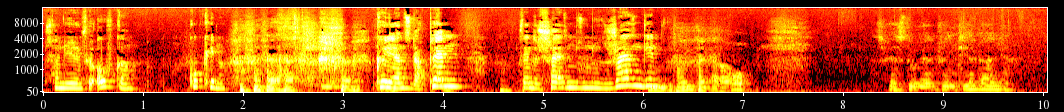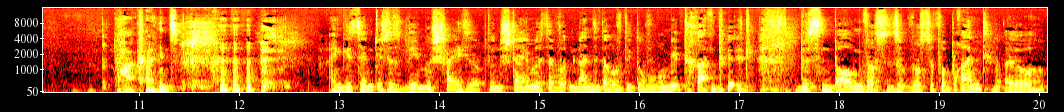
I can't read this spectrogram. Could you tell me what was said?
Was haben die denn für Aufgaben? Guck keiner. Können den ganzen Tag pennen. Wenn sie scheißen müssen, müssen sie scheißen gehen. Vorhin kennt er doch auch. Was wärst du gern für ein Tier, Daniel? Gar keins. Eigentlich sämtliches Leben ist scheiße. Ob du ein Stein bist, da wird den ganzen Tag auf dich drauf rumgetrampelt. Bist ein Baum, wirst du, wirst du verbrannt. Also,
